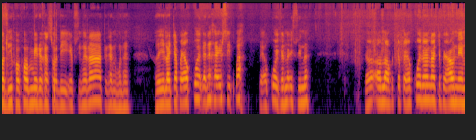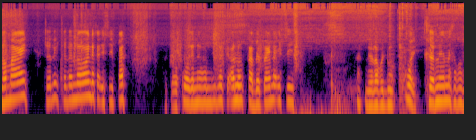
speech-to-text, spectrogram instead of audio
สวัสดีพ่อพ่อแม่ด้วยครับสวัสดีเอฟซีนาราทุกท่านทุกคนนะเฮ้ยเราจะไปเอากล้วยกันนะครับเอฟซีป่ะไปเอากล้วยกันนะเอฟซีนะแล้วเอาเราจะไปเอากล้วยแล้วเราจะไปเอาแหนงหน่อไม้เธอเล็กเธอน้อยนะครับเอฟซีป่ะจะเอากล้วยกันนะวันนี้เราจะเอาลงกลับแบบไหนนะเอฟซีเดี๋ยวเราไปดูกล้วยเครือนื้อนะครับผม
